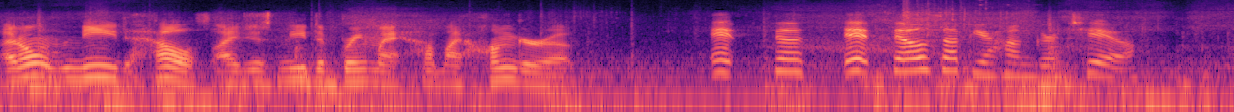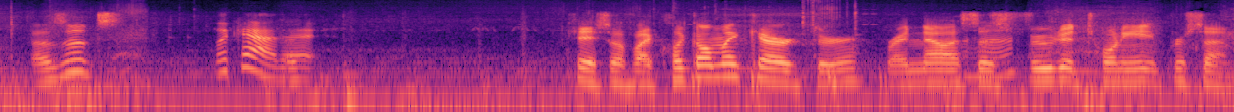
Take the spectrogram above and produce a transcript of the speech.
I don't need health. I just need to bring my my hunger up. It it fills up your hunger too. Does it? Look at it. Okay, so if I click on my character, right now it says Uh-huh. food at 28%.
